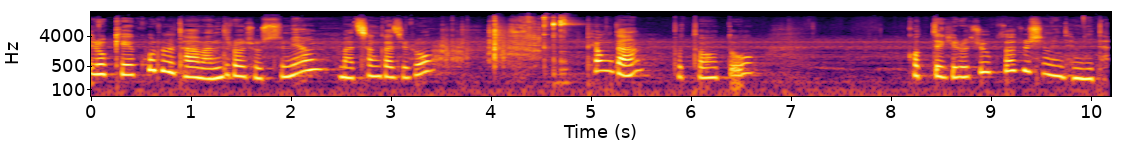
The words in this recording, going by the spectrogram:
이렇게 코를 다 만들어 줬으면 마찬가지로 평단부터 또 겉뜨기로 쭉 써주시면 됩니다.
